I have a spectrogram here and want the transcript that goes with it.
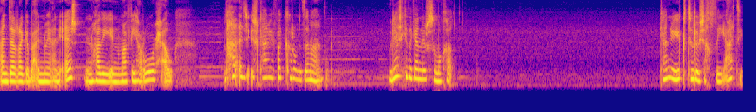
عند الرقبة إنه يعني إيش؟ إنه هذه إنه ما فيها روح أو ما أدري إيش كانوا يفكروا من زمان. وليش كذا كانوا يرسموا خط؟ كانوا يقتلوا شخصياتي.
